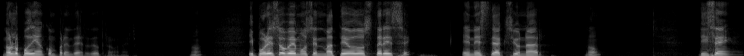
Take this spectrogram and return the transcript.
No lo podían comprender de otra manera. Y por eso vemos en Mateo 2.13, en este accionar, ¿no? dice,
